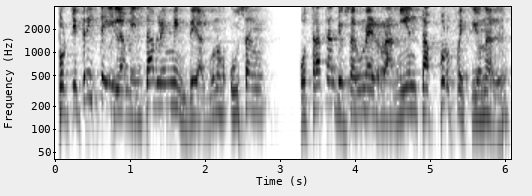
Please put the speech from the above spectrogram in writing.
Porque triste y lamentablemente algunos usan o tratan de usar una herramienta profesional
